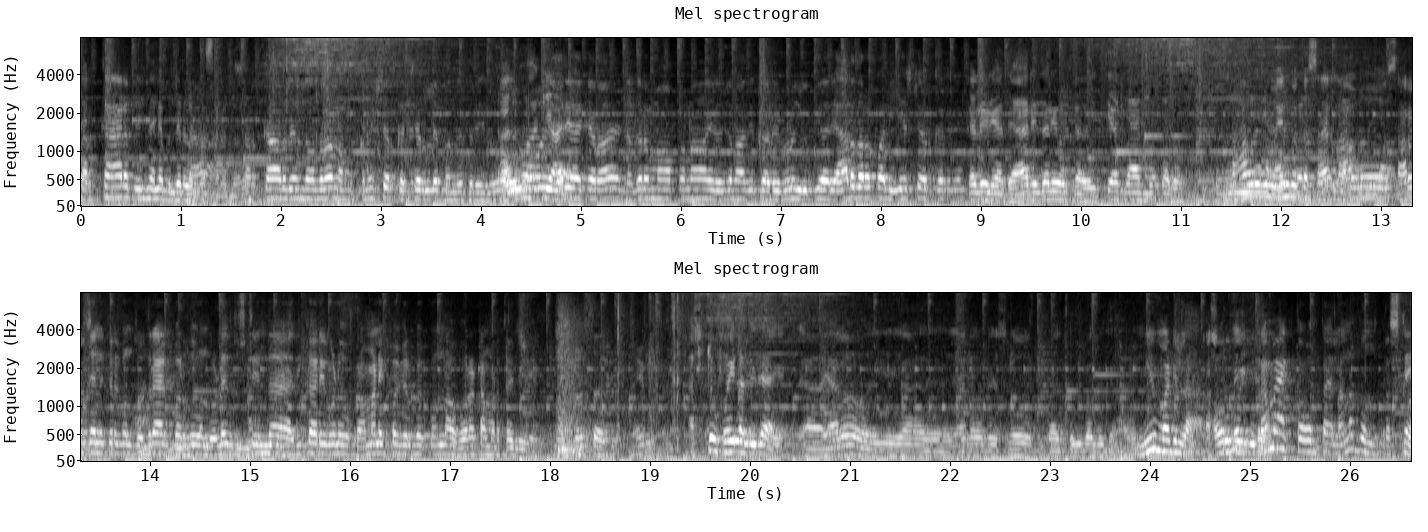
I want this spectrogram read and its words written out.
ಸರ್ಕಾರದಿಂದನೇ ಬಂದಿರಲ್ಲ ಸರ್ ಸರ್ಕಾರದಿಂದ ಅಂದ್ರೆ ನಮ್ಮ ಕಮಿಷನರ್ ಕಚೇರಿಯಲ್ಲೇ ಬಂದಿದ್ರಿ ಇದು. ಯಾರೇ ಹಾಕ್ಯಾರ ನಗರ ಮಾಪನ ಯೋಜನಾಧಿಕಾರಿಗಳು ಯು ಪಿ ಆರ್ ಯಾರದಾರಪ್ಪ ಅಲ್ಲಿ? ಎಷ್ಟು ಅವ್ರು ಕರೀರಿ. ಅದು ಯಾರಿದ್ದಾರೆ ಇವತ್ತು ಇತಿಹಾಸ ನಾವು ಏನು ಗೊತ್ತಾ ಸರ್? ನಾವು ಸಾರ್ವಜನಿಕರಿಗೆ ಒಂದು ತೊಂದರೆ ಆಗಬಾರ್ದು ಒಂದು ಒಳ್ಳೆ ದೃಷ್ಟಿಯಿಂದ ಅಧಿಕಾರಿಗಳು ಪ್ರಾಮಾಣಿಕವಾಗಿರ್ಬೇಕು ಅಂತ ನಾವು ಹೋರಾಟ ಮಾಡ್ತಾ ಇದ್ದೀವಿ. ಅಷ್ಟು ಫೈಲ್ ಅಲ್ಲಿದೆ ಯಾರೋ ಯಾರೋ ಹೆಸರು ಬಂದಿದೆ. ನೀವು ಮಾಡಿಲ್ಲ. ಅವ್ರಿಗೆ ಕ್ರಮ ಆಗ್ತಾವಂತ ಇಲ್ಲ ಅನ್ನೋದು ಒಂದು ಪ್ರಶ್ನೆ.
